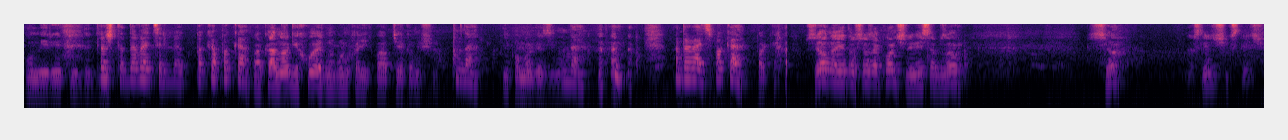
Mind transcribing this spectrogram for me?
умереть не дадим. Так что давайте, ребят, пока-пока. Пока ноги ходят, мы будем ходить по аптекам еще Да, и по магазинам. да. Ну давайте, пока. Пока. Все, на этом все закончили, весь обзор. Все. До следующих встреч.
